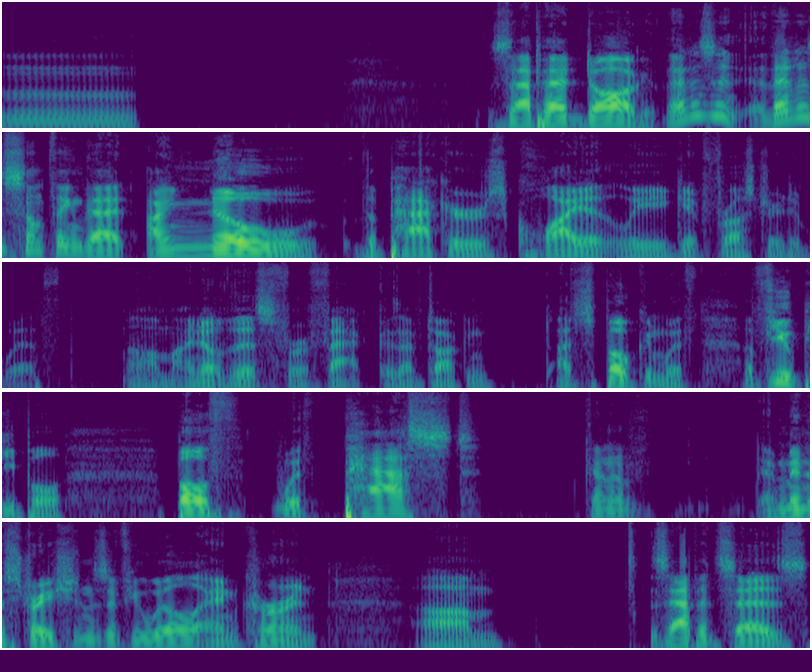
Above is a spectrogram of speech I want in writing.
Mm. Zapad dog. That isn't. That is something that I know the Packers quietly get frustrated with. Um, I know this for a fact because I've talking. I've spoken with a few people, both with past kind of administrations, if you will, and current, um, Zapid says,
